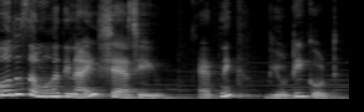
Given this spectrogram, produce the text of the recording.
പൊതുസമൂഹത്തിനായി ഷെയർ ചെയ്യൂ. Ethnic beauty coat.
